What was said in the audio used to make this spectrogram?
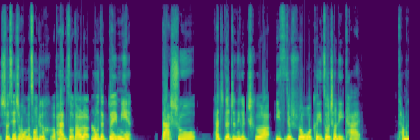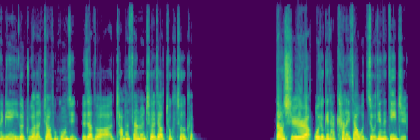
首先是我们从这个河畔走到了路的对面，大叔他指了指那个车，意思就是说我可以坐车离开。他们那边一个主要的交通工具就叫做敞篷三轮车，叫 tuk tuk。当时我就给他看了一下我酒店的地址，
